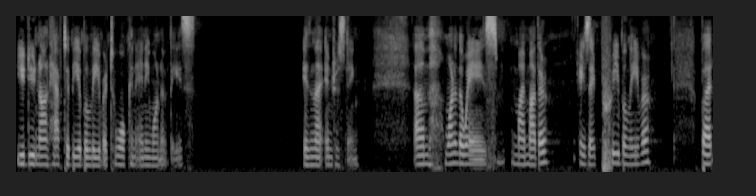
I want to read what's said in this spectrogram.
You do not have to be a believer to walk in any one of these. Isn't that interesting? Um, one of the ways my mother is a pre-believer but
